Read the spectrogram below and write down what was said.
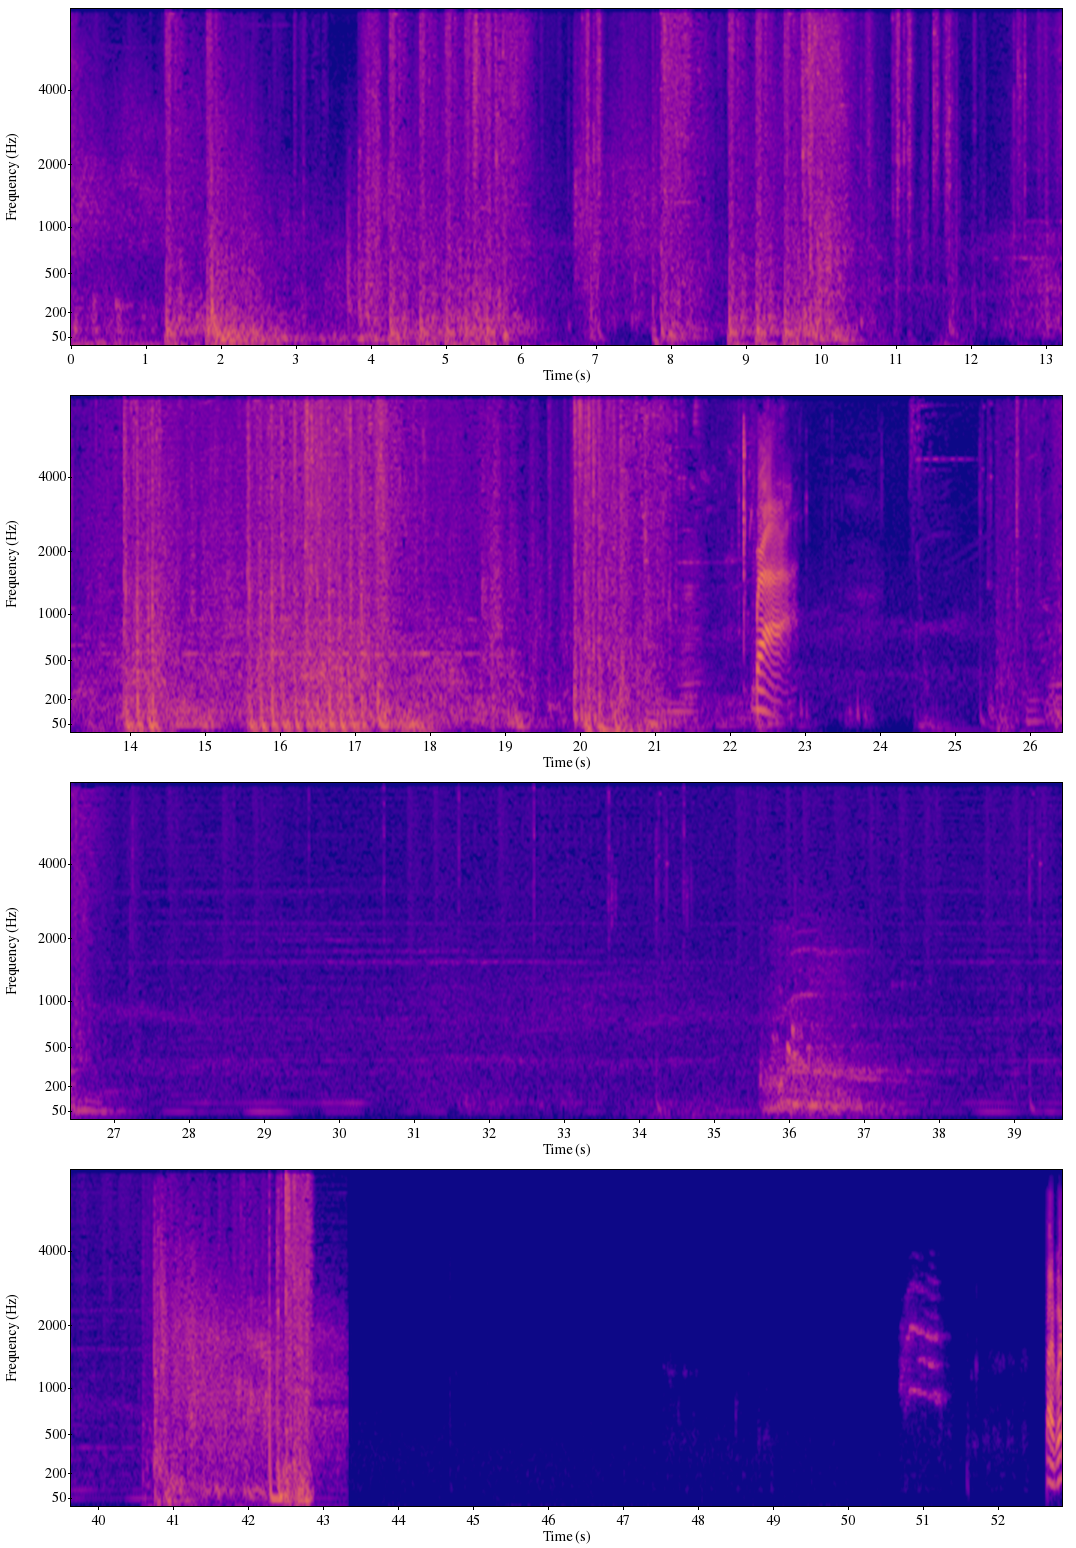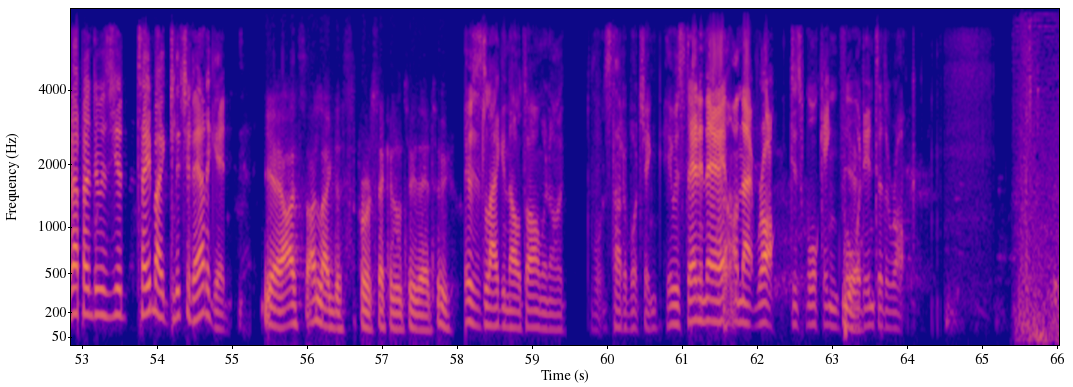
Mate, what happened to his your teammate glitching out again? Yeah, I, I lagged this for a second or two there too. He was just lagging the whole time when I started watching. He was standing there on that rock, just walking Yeah. forward into the rock.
